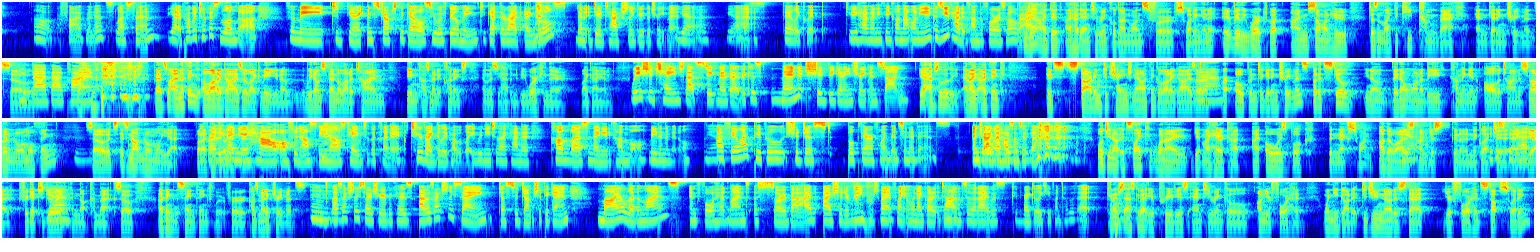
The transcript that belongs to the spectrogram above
Oh, five minutes, less than. Yeah, it probably took us longer for me to, you know, instruct the girls who were filming to get the right angles than it did to actually do the treatment. Yeah. Yeah. it's fairly quick. Do you have anything on that one, Ian? Because you've had it done before as well, right? Yeah, I did. I had anti wrinkle done once for sweating, and it, it really worked. But I'm someone who doesn't like to keep coming back and getting treatments. So You bad, bad client. That's why, and I think a lot of guys are like me. You know, we don't spend a lot of time in cosmetic clinics unless you happen to be working there, like I am. we should change that stigma though, because men should be getting treatments done. Yeah, absolutely. And I, I think it's starting to change now. I think a lot of guys are, Yeah. are open to getting treatments, but it's still, you know, they don't want to be coming in all the time. It's not a normal thing. Mm. So it's it's not normal yet. But if I think only they knew there. how often us females came to the clinic. Too regularly, probably. We need to like kind of come less and they need to come more. Meet in the middle. Yeah. I feel like people should just book their appointments in advance. and drag their husbands with them. Well, do you know, it's like when I get my hair cut, I always book the next one. Otherwise, Yeah. I'm just going to neglect it and yeah, forget to do Yeah. it and not come back. So I think the same thing for, for cosmetic treatments. Mm, that's actually so true because I was actually saying, just to jump ship again, my 11 lines and forehead lines are so bad. I should have rebooked my appointment when I got it mm-hmm. done so that I was could regularly keep on top of it. Can I just ask about your previous anti wrinkle on your forehead? When you got it, did you notice that your forehead stopped sweating?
